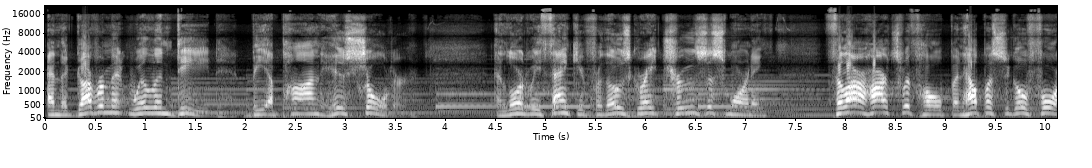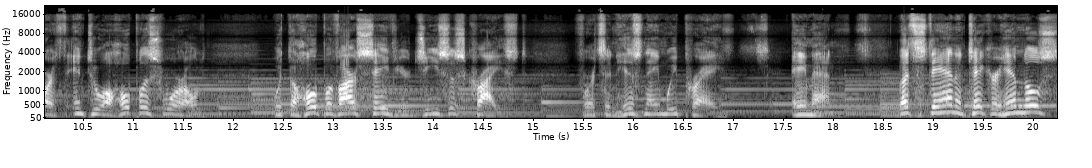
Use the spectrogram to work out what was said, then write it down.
and the government will indeed be upon his shoulder. And Lord, we thank you for those great truths this morning. Fill our hearts with hope and help us to go forth into a hopeless world with the hope of our Savior, Jesus Christ. For it's in his name we pray. Amen. Let's stand and take our hymnals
